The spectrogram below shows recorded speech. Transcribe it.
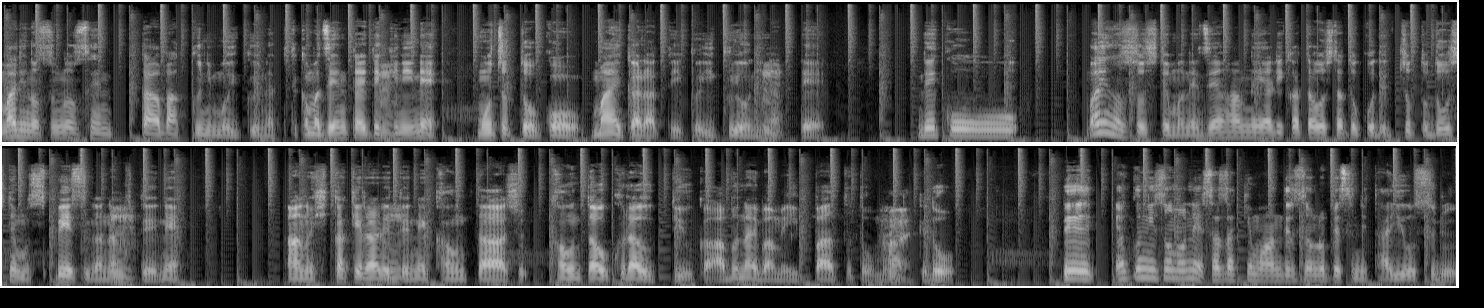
マリノスのセンターバックにも行くようになっててか、まあ、全体的にね、もうちょっとこう、前からっていく、行くようになって、で、こう、マリノスとしてもね、前半のやり方をしたところで、ちょっとどうしてもスペースがなくてね、あの、引っ掛けられてね、カウンターし、カウンターを食らうっていうか、危ない場面いっぱいあったと思うんだけど、で、逆にそのね、佐々木もアンデルソン・ロペスに対応する、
